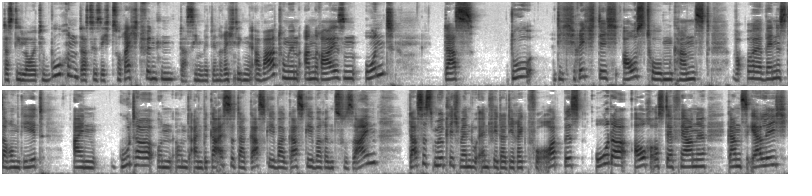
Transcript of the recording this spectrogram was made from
dass die Leute buchen, dass sie sich zurechtfinden, dass sie mit den richtigen Erwartungen anreisen und dass du dich richtig austoben kannst, äh, wenn es darum geht, ein guter und, und ein begeisterter Gastgeber, Gastgeberin zu sein. Das ist möglich, wenn du entweder direkt vor Ort bist oder auch aus der Ferne. Ganz ehrlich,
